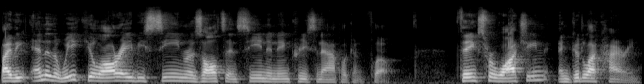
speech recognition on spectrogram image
By the end of the week, you'll already be seeing results and seeing an increase in applicant flow. Thanks for watching and good luck hiring.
